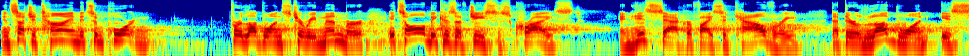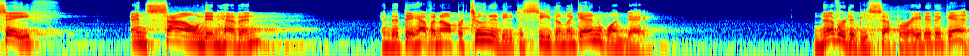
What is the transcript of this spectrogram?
In such a time, it's important for loved ones to remember it's all because of Jesus Christ and His sacrifice at Calvary that their loved one is safe and sound in heaven and that they have an opportunity to see them again one day, never to be separated again.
